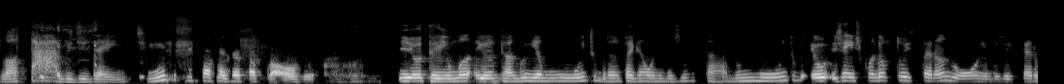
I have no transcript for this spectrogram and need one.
lotado de gente. Muito gente pra fazer essa prova. E eu tenho uma, eu tenho uma agonia muito grande pegar ônibus lotado. Muito. Eu, gente, quando eu tô esperando o ônibus, eu espero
